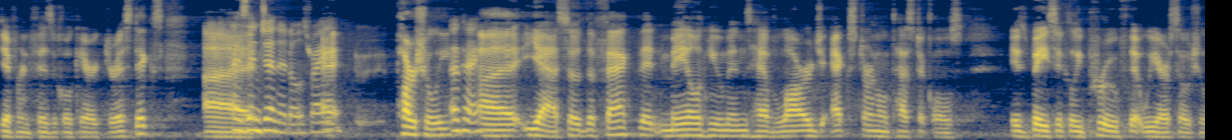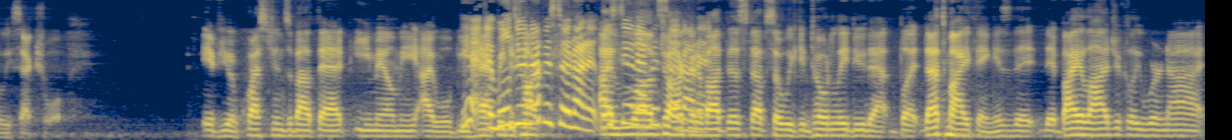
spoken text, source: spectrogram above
different physical characteristics. Uh, As in genitals, right? uh, partially. Okay. Uh, yeah. So the fact that male humans have large external testicles is basically proof that we are socially sexual. If you have questions about that, email me. I will be yeah, happy and we'll do an episode on it. Let's I do an love episode talking on about this stuff, so we can totally do that. But that's my thing: is that that biologically we're not,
